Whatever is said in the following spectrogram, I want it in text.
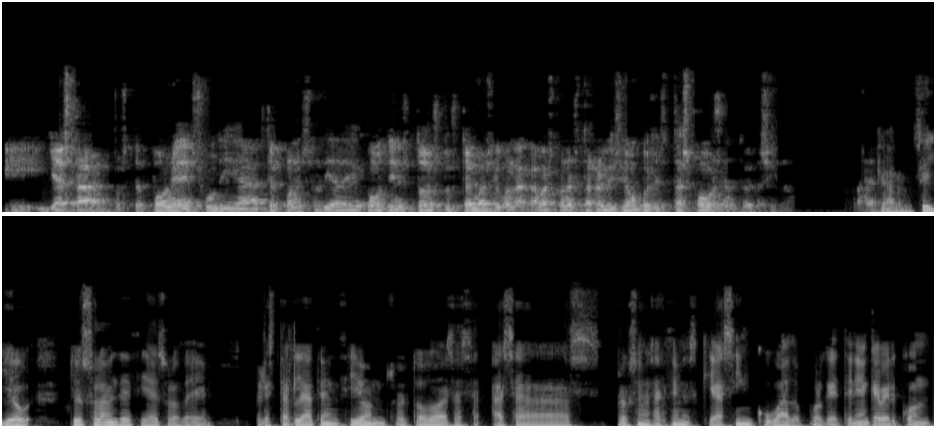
y ya está, pues te pones un día, te pones el día de cómo tienes todos tus temas y cuando acabas con esta revisión pues estás como si no te. Claro, sí, yo, yo solamente decía eso, de prestarle atención sobre todo a esas, a esas próximas acciones que has incubado porque tenían que ver con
